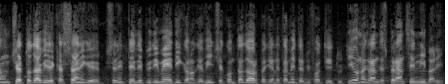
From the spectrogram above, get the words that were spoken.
un certo Davide Cassani che se ne intende più di me, dicono che vince Contador perché è nettamente il più forte di tutti. Io ho una grande speranza in Nibali.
